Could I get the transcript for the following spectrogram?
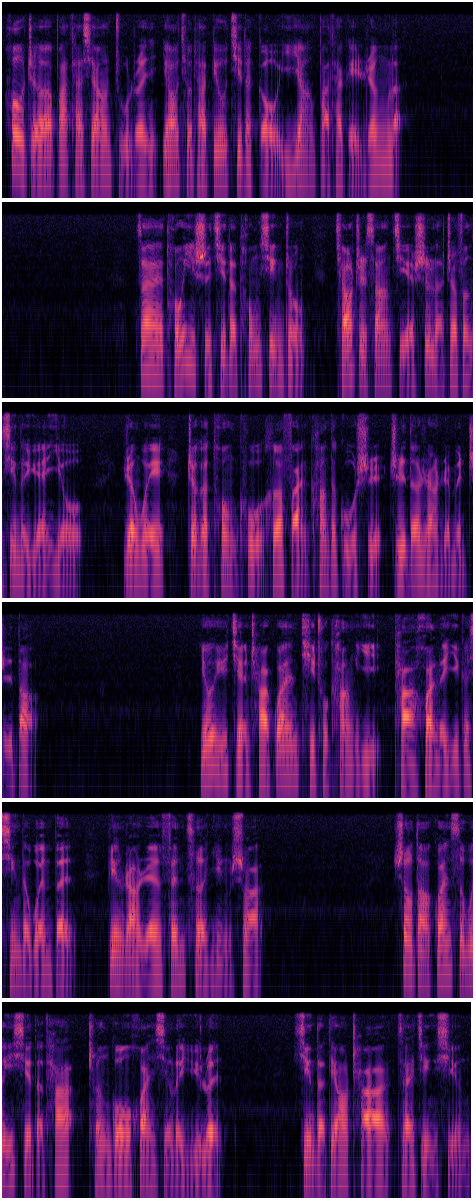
后者把他像主人要求他丢弃的狗一样把他给扔了。在同一时期的通信中，乔治桑解释了这封信的缘由，认为这个痛苦和反抗的故事值得让人们知道。由于检察官提出抗议，他换了一个新的文本，并让人分册印刷。受到官司威胁的他，成功唤醒了舆论。新的调查在进行，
